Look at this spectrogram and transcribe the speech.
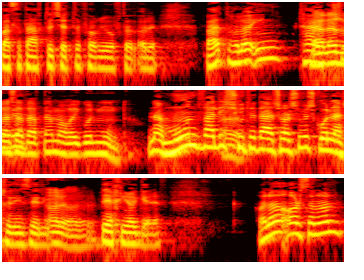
وسط هفته چه اتفاقی افتاد؟ آره. بعد حالا این ترکیب بعد از وسط هفته هم آقای گل موند. نه موند ولی آره. شوت در چارچوبش گل نشد این سری. آره آره دخیا گرفت. حالا آرسنال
